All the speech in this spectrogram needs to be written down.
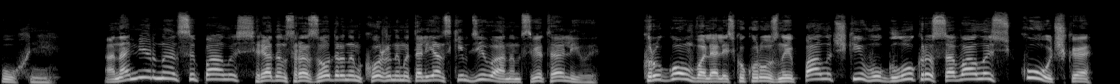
кухне. Она мирно отсыпалась рядом с разодранным кожаным итальянским диваном цвета оливы. Кругом валялись кукурузные палочки, в углу красовалась кучка.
